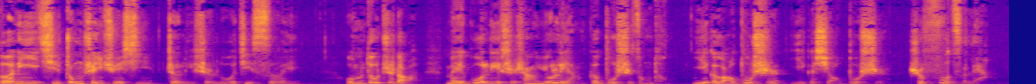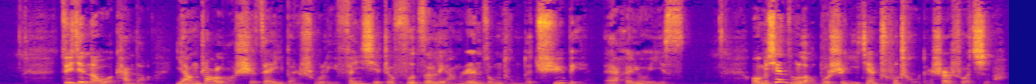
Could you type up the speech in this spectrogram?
和你一起终身学习，这里是逻辑思维。我们都知道，美国历史上有两个布什总统，一个老布什，一个小布什，是父子俩。最近呢，我看到杨照老师在一本书里分析这父子两任总统的区别，哎，很有意思。我们先从老布什一件出丑的事儿说起吧。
